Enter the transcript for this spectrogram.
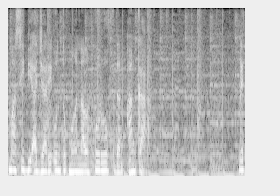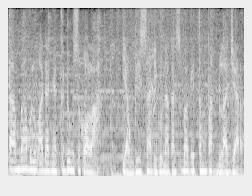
masih diajari untuk mengenal huruf dan angka. Ditambah belum adanya gedung sekolah yang bisa digunakan sebagai tempat belajar,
